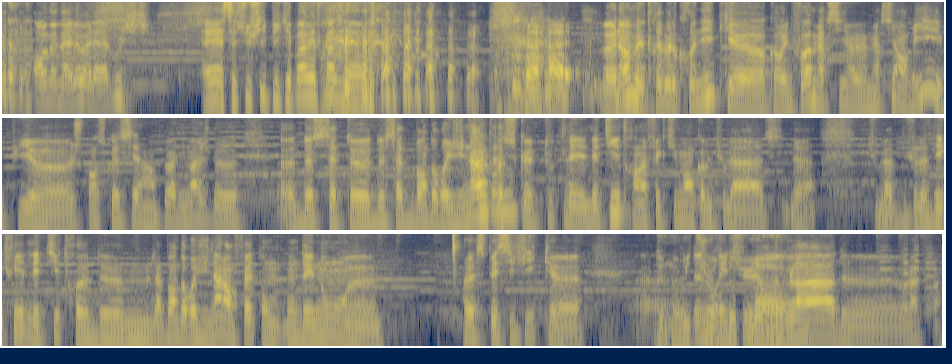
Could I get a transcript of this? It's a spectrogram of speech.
On en a l'eau à la bouche. Eh, ça suffit, piquez pas mes phrases là. Bah non, mais très belle chronique, euh, encore une fois, merci, euh, merci Henri. Et puis euh, je pense que c'est un peu à l'image de, de, cette, de cette bande originale, parce que tous les, les titres, hein, effectivement, comme tu l'as tu l'as tu l'as décrit, les titres de la bande originale, en fait, ont, ont des noms euh, euh, spécifiques. De euh, nourriture, de nourriture, plats, de euh. plats, de voilà quoi.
